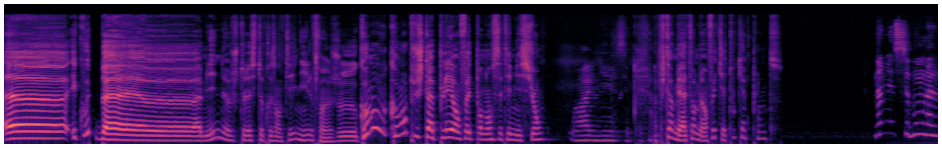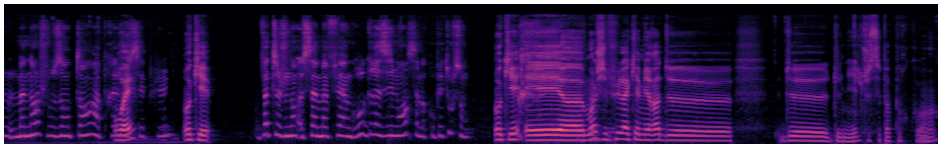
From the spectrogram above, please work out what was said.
Euh... Écoute, bah, euh, Amine, je te laisse te présenter, Neil. Enfin, je... Comment, comment puis-je t'appeler, en fait, pendant cette émission? Ouais, Niel, c'est plus Ah putain, mais attends, mais en fait, il y a tout qui plante. Non mais c'est bon là, maintenant je vous entends. Après Ouais. je sais plus. Ok. En fait, je ça m'a fait un gros grésillement, ça m'a coupé tout le son. Ok, et euh, moi j'ai plus la caméra de... de... de Neil, je sais pas pourquoi. hein.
